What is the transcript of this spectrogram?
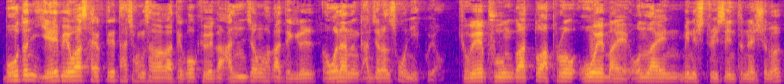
모든 예배와 사역들이 다 정상화가 되고 교회가 안정화가 되기를 원하는 간절한 소원이 있고요. 교회 부흥과 또 앞으로 OMI, Online Ministries International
